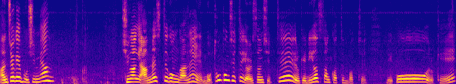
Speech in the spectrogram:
안쪽에 보시면 중앙에 암레스트 공간에 뭐 통풍 시트, 열선 시트, 이렇게 리어 선 커튼 버튼, 그리고 이렇게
